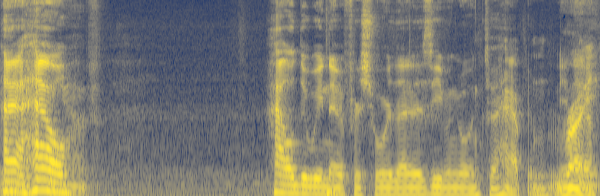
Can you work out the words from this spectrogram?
ha- how- how do we know for sure that is even going to happen? you know?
